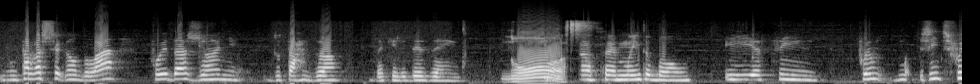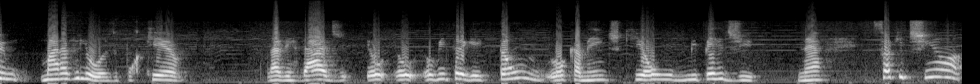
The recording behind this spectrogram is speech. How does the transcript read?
não estava chegando lá, foi da Jane, do Tarzan, daquele desenho. Nossa! Nossa, é muito bom. E assim, foi, gente, foi maravilhoso, porque na verdade eu, eu, eu me entreguei tão loucamente que eu me perdi, né? Só que tinha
